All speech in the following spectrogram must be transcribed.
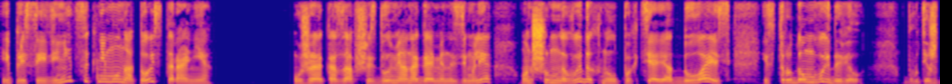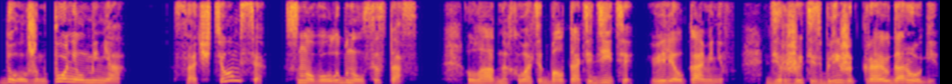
и присоединиться к нему на той стороне. Уже оказавшись двумя ногами на земле, он шумно выдохнул, пыхтя и отдуваясь, и с трудом выдавил. «Будешь должен, понял меня?» «Сочтёмся?» — снова улыбнулся Стас. «Ладно, хватит болтать, идите», — велел Каменев. «Держитесь ближе к краю дороги.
